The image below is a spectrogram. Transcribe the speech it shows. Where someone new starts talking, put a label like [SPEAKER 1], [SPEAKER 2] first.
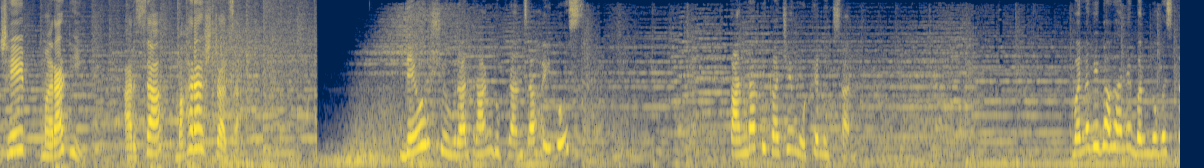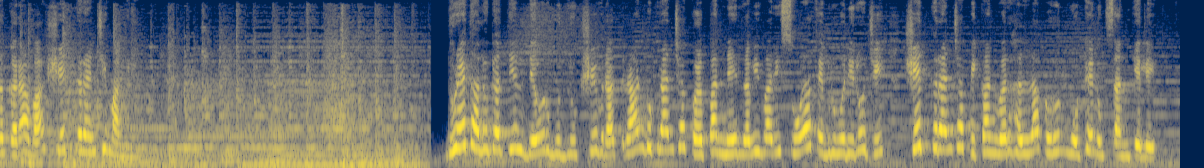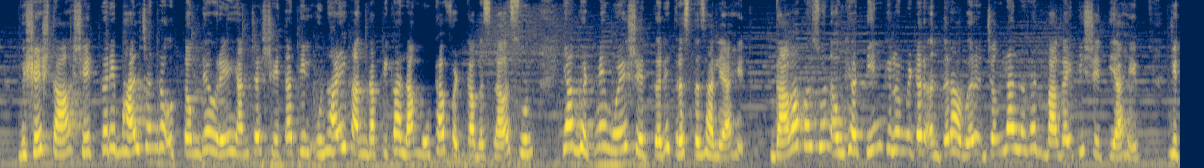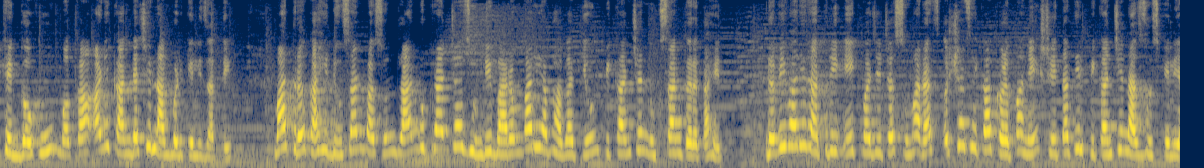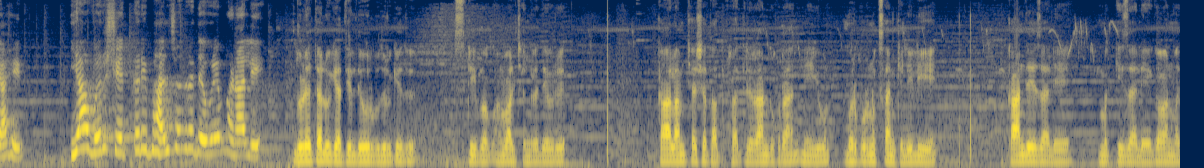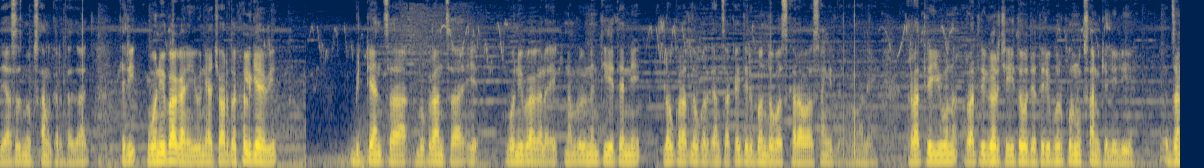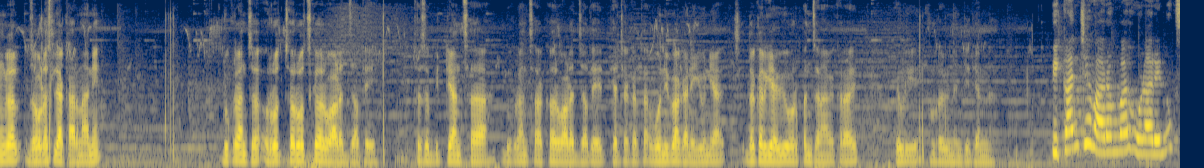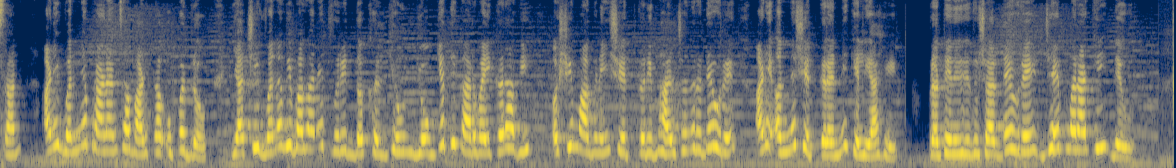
[SPEAKER 1] झेप मराठी आरसा महाराष्ट्राचा.
[SPEAKER 2] देऊर शिवरात रानडुकरांचा हैदोस. कांदा पिकाचे मोठे नुकसान. वन विभागाने बंदोबस्त करावा शेतकऱ्यांची मागणी. धुळे तालुक्यातील देऊर बुद्रुक शिवरात रानडुकरांच्या कळपांनी रविवारी सोळा फेब्रुवारी रोजी शेतकऱ्यांच्या पिकांवर हल्ला करून मोठे नुकसान केले. विशेषतः शेतकरी भालचंद्र उत्तम देवरे यांच्या शेतातील उन्हाळी कांदा पिकाला मोठा फटका बसला असून या घटनेमुळे शेतकरी त्रस्त झाले आहेत. गावापासून अवघ्या तीन किलोमीटर अंतरावर जंगलालगत बागायती शेती आहे जिथे गहू मका आणि कांद्याची लागवड केली जाते. मात्र काही दिवसांपासून रानडुकरांच्या झुंडी वारंवार या भागात येऊन पिकांचे नुकसान करत आहेत. रविवारी रात्री एक वाजेच्या सुमारास अशाच एका कळपाने शेतातील पिकांची नासधूस केली आहे. यावर शेतकरी भालचंद्र देवरे म्हणाले
[SPEAKER 3] धुळे तालुक्यातील देऊर बुद्रुक येथे श्री भगवान बालचंद्र देवरे काल आमच्या शेतात रात्री रानडुकरांनी येऊन भरपूर नुकसान केलेली आहे. कांदे झाले मक्की झाले गव्हांमध्ये असंच नुकसान करतात. तरी वन विभागाने येऊन याच्यावर दखल घ्यावी. बिट्ट्यांचा डुकरांचा वन विभागाला एक नम्र विनंती आहे. त्यांनी लवकरात लवकर त्यांचा काहीतरी बंदोबस्त करावा सांगितलं रात्री येऊन रात्री घरचे इथं होते तरी भरपूर नुकसान केलेली आहे. जंगल जवळ असल्या कारणाने डुकरांचं रोजचं रोज कर वाढत जात. आहे तसं बिट्ट्यांचा डुकरांचा कर वाढत जात. आहे त्याच्याकरता वन विभागाने येऊन या दखल घ्यावी वर पंचनामे करावे एवढी नम्र विनंती त्यांना.
[SPEAKER 2] पिकांचे वारंवार होणारे नुकसान आणि वन्य प्राण्यांचा वाढता उपद्रव याची वन विभागाने त्वरित दखल घेऊन योग्य ती कारवाई करावी अशी मागणी शेतकरी भालचंद्र देवरे आणि अन्य शेतकऱ्यांनी केली आहे. प्रतिनिधी तुषार देवरे झेप मराठी देऊर.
